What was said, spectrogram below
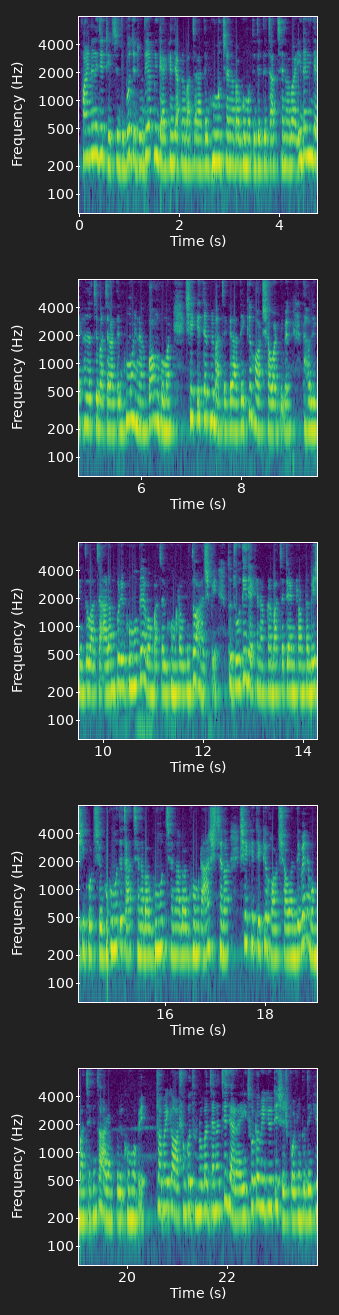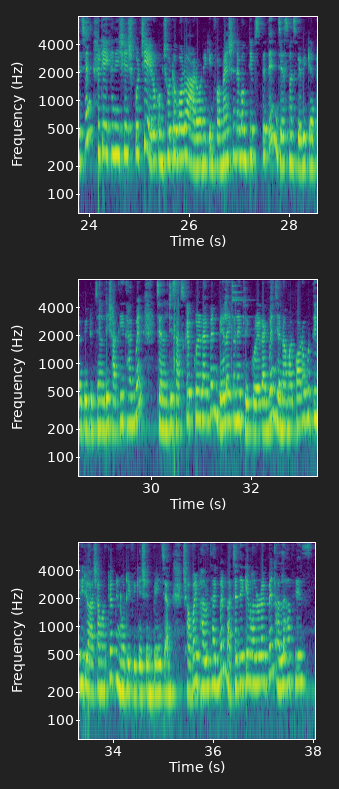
ফাইনালি যে টিপস দিব, যে যদি আপনি দেখেন যে আপনার বাচ্চা রাতে ঘুমোচ্ছে না বা ঘুমোতে যেতে চাচ্ছে না বা ইদানিং দেখা যাচ্ছে বাচ্চা রাতে ঘুমোয় না, কম ঘুমায় সেই ক্ষেত্রে আপনি বাচ্চাকে রাতে একটি হট শাওয়ার দিবেন। তাহলে কিন্তু বাচ্চা আরাম করে ঘুমোবে এবং বাচ্চার ঘুমটাও কিন্তু আসবে। তো যদি দেখেন আপনার বাচ্চা ট্যান্ট্রামটা বেশি করছে ঘুমোতে চাচ্ছে না বা ঘুমোচ্ছে না বা ঘুমটা আসছে না, সেক্ষেত্রে একটি হট শাওয়ার দিবেন এবং বাচ্চা কিন্তু আরাম করে ঘুমোবে। সবাইকে অসংখ্য ধন্যবাদ জানাচ্ছি যারা এই ছোট ভিডিওটি শেষ পর্যন্ত দেখেছেন। ভিডিওটি এখানেই শেষ করছি। এরকম ছোট বড় আরও অনেক ইনফরমেশন এবং টিপস পেতে জেসমাস বেবি ক্যাটক ইউটিউব চ্যানেলটি সাথেই থাকবেন। চ্যানেলটি সাবস্ক্রাইব করে রাখবেন, বেল আইকনে ক্লিক করে রাখবেন যেন আমার পরবর্তী ভিডিও আসা মাত্র আপনি নোটিফিকেশন পেয়ে যান। সবাই ভালো থাকবেন, বাচ্চাদেরকে ভালো রাখবেন। আল্লাহ হাফিজ।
